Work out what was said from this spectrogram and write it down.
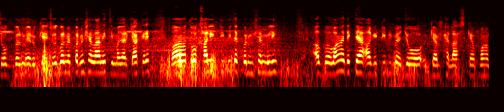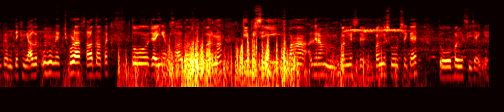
चौकबल में रुके चौकबल में परमिशन लानी थी, मगर क्या करें? वहाँ तो खाली टीपी तक परमिशन मिली। अब वहाँ देखते हैं आगे टीपी में जो कैंप है लास्ट कैंप वहाँ पे हम देखेंगे। अगर उन्होंने छोड़ा साधना तक तो जाएँगे हम साधना तक। वरना टीपी से ही वहाँ अगर हम बंग से, बंगस रोड से गए तो बंगस ही जाएँगे।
